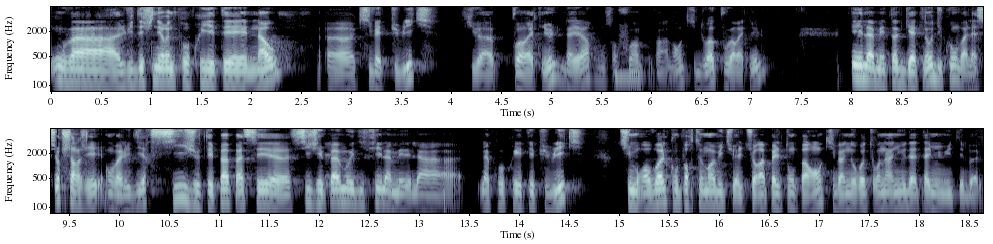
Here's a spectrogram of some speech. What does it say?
on va lui définir une propriété now euh, qui va être publique, qui va pouvoir être nulle d'ailleurs, on s'en fout un peu, enfin non, qui doit pouvoir être nulle. Et la méthode getNow, du coup, on va la surcharger. On va lui dire si je t'ai pas passé, euh, si j'ai pas modifié la, la, la propriété publique, tu me renvoies le comportement habituel. Tu rappelles ton parent qui va nous retourner un new data immutable.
